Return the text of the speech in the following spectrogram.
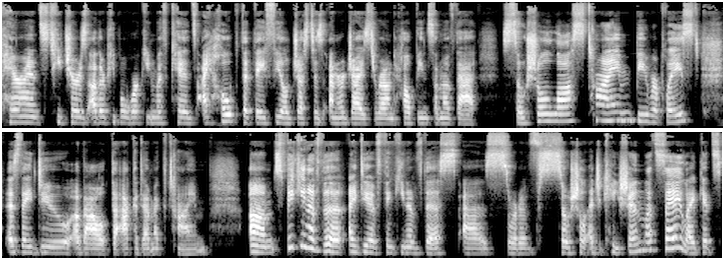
parents, teachers, other people working with kids, I hope that they feel just as energized around helping some of that social loss time be replaced as they do about the academic time. Um, speaking of the idea of thinking of this as sort of social education, let's say, like it's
